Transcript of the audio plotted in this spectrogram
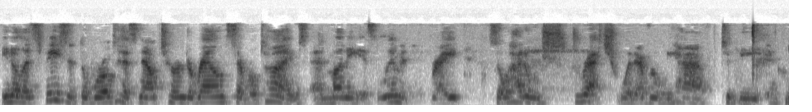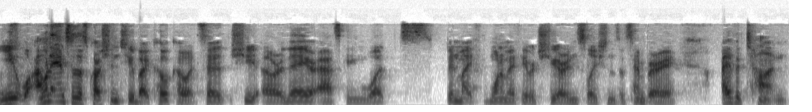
you know, let's face it, the world has now turned around several times and money is limited, right? So how do we stretch whatever we have to be inclusive? You, well, I want to answer this question too by Coco. It says she or they are asking what's been my one of my favorite street art installations that's temporary. I have a ton.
